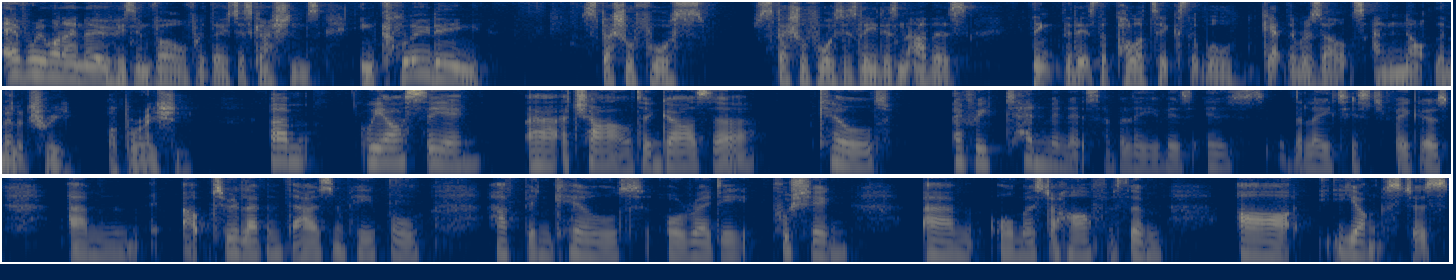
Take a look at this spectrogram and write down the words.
everyone I know who's involved with those discussions, including special force, special forces leaders and others, think that it's the politics that will get the results and not the military operation. Um, we are seeing uh, a child in Gaza killed every 10 minutes, I believe, is, is the latest figures. Um, up to 11,000 people have been killed already, pushing um, almost a half of them are youngsters.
